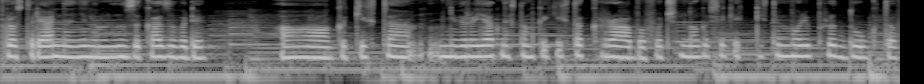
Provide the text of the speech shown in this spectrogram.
просто реально, они нам заказывали а, каких-то невероятных там каких-то крабов, очень много всяких каких-то морепродуктов.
